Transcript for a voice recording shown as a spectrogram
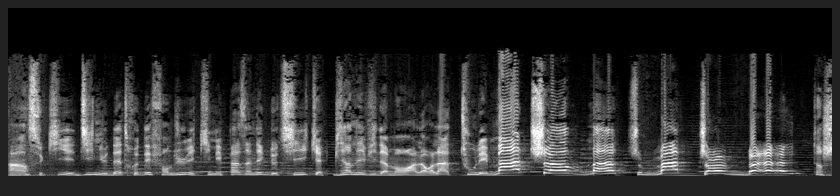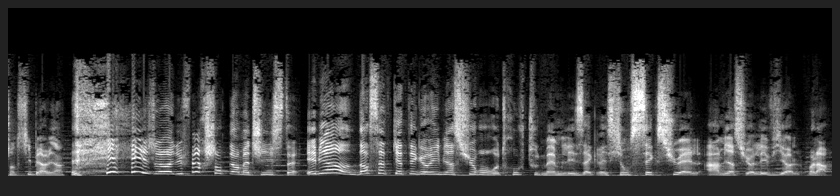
hein, ce qui est digne d'être défendu et qui n'est pas anecdotique, bien évidemment. Alors là, tous les matchs, match, match, Putain, je chante super bien. J'aurais dû faire chanteur machiste. Eh bien, dans cette catégorie, bien sûr, on retrouve tout de même les agressions sexuelles, hein, bien sûr, les viols, voilà.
